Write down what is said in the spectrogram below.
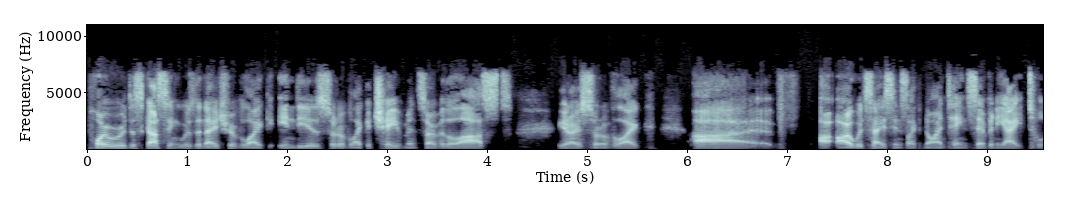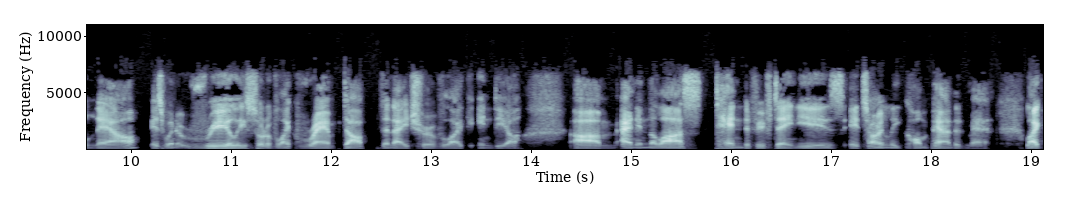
point we were discussing was the nature of like India's sort of like achievements over the last, you know, sort of like, uh, I, I would say since like 1978 till now is when it really sort of like ramped up the nature of like India. Um, and in the last 10 to 15 years, it's only compounded, man. Like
